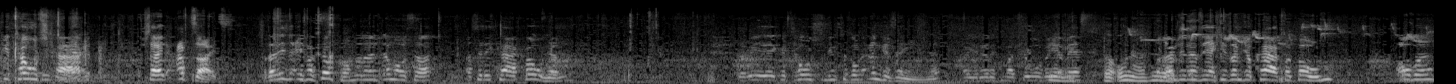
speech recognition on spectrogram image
Getouchkart, staat abseits. Und dat is einfach so kommt, und dann damals hat, als ze die kaart gebaut hebben, dan ben je de getoucht niet zo goed angesehen. Ne? Als je de information weer west. War Und unerhört. dann sie dann sagen, hier sind die kaart verbauen, aber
